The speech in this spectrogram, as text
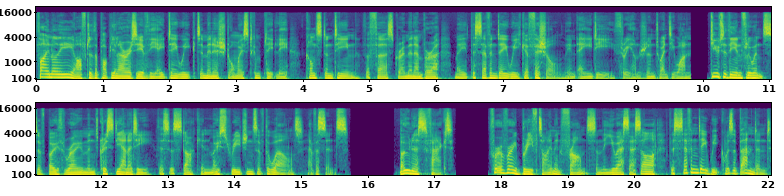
Finally, after the popularity of the eight day week diminished almost completely, Constantine, the first Roman emperor, made the seven day week official in AD 321. Due to the influence of both Rome and Christianity, this has stuck in most regions of the world ever since. Bonus fact For a very brief time in France and the USSR, the seven day week was abandoned.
